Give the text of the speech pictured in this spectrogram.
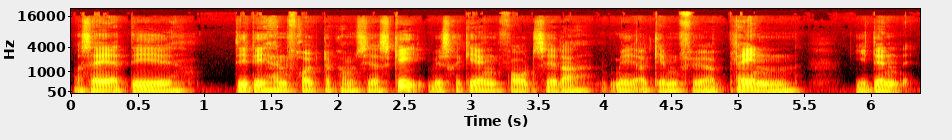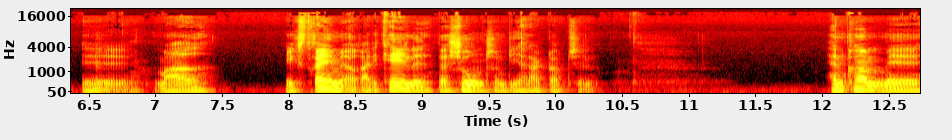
og sagde, at det, det er det, han frygter kommer til at ske, hvis regeringen fortsætter med at gennemføre planen i den øh, meget ekstreme og radikale version, som de har lagt op til. Han kom med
